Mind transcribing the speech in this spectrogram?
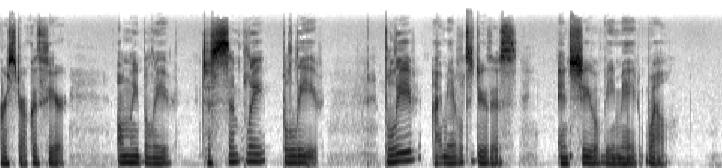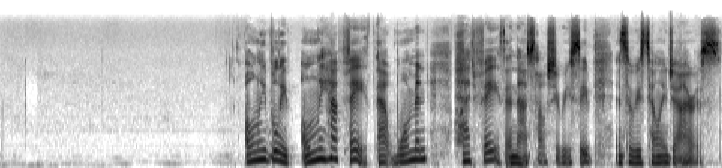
or struck with fear. Only believe. Just simply believe. Believe I'm able to do this, and she will be made well. Only believe, only have faith. That woman had faith, and that's how she received. And so he's telling Jairus,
